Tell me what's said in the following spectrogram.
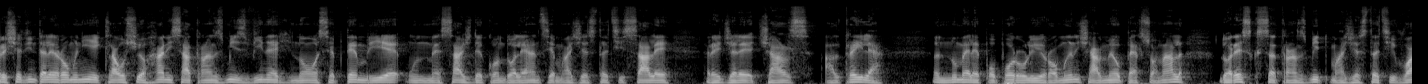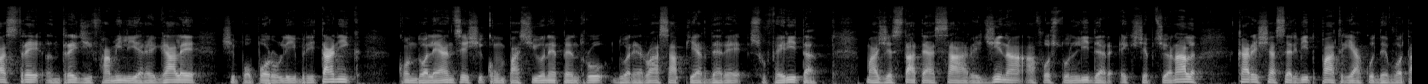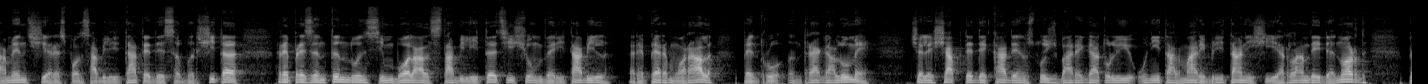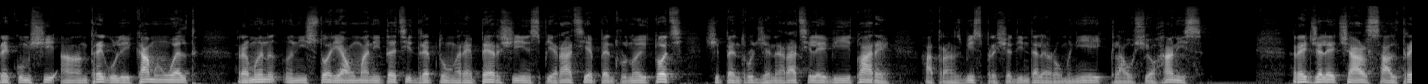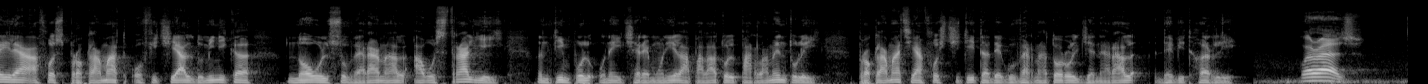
Președintele României Claus Iohannis a transmis vineri 9 septembrie un mesaj de condoleanțe majestății sale, regele Charles al III-lea. În numele poporului român și al meu personal, doresc să transmit majestății voastre, întregii familii regale și poporului britanic, condoleanțe și compasiune pentru dureroasa pierdere suferită. Majestatea sa, regina, a fost un lider excepțional care și-a servit patria cu devotament și responsabilitate desăvârșită, reprezentând un simbol al stabilității și un veritabil reper moral pentru întreaga lume. Cele șapte decade în slujba Regatului Unit al Marii Britanii și Irlandei de Nord, precum și a întregului Commonwealth, rămân în istoria umanității drept un reper și inspirație pentru noi toți și pentru generațiile viitoare, a transmis președintele României Claus Iohannis. Regele Charles al III-lea a fost proclamat oficial duminică noul suveran al Australiei în timpul unei ceremonii la Palatul Parlamentului. Proclamația a fost citită de guvernatorul general David Hurley. Whereas,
